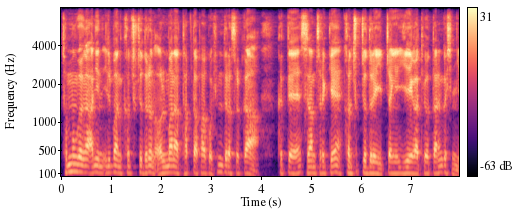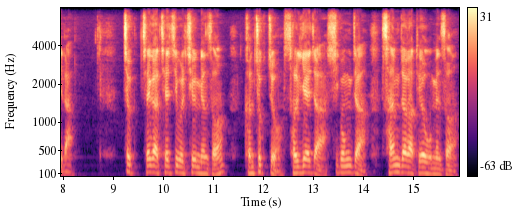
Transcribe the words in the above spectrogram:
전문가가 아닌 일반 건축주들은 얼마나 답답하고 힘들었을까 그때 새삼스럽게 건축주들의 입장이 이해가 되었다는 것입니다. 즉 제가 제 집을 지으면서 건축주, 설계자, 시공자, 사용자가 되어보면서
